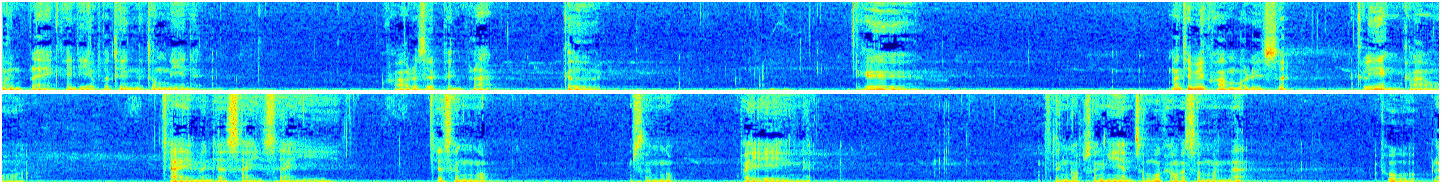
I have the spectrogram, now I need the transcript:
มันแปลกทีเดียวพอถึงตรงนี้เนะี่ยความรู้สึกเป็นพระเกิด คือ มันจะมีความบริสุทธิ์เกลี้ยงเกลาใจมันจะใสใสจะสงบสงบไปเองเนะี่ยสงบสงเงียม สมมติคำว่าสมณะ ผู้แปล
